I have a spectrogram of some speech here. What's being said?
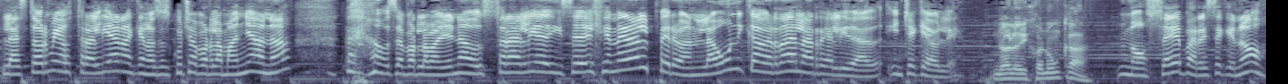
La Stormy australiana que nos escucha por la mañana, o sea, por la mañana de Australia, dice: Del general Perón, la única verdad es la realidad. Inchequeable. ¿No lo dijo nunca? No sé, parece que no.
